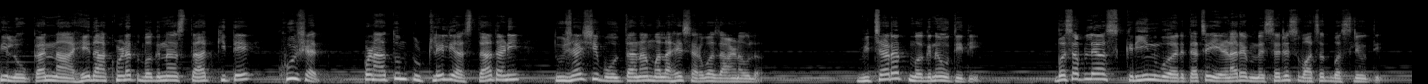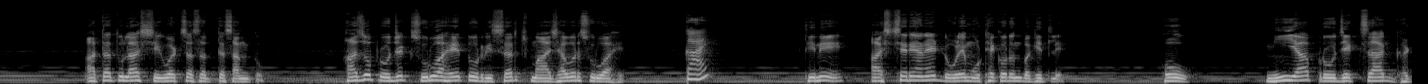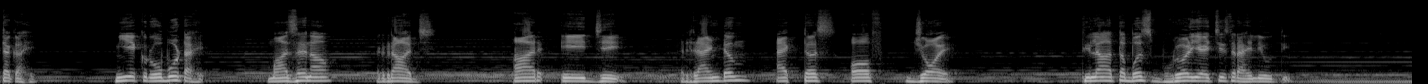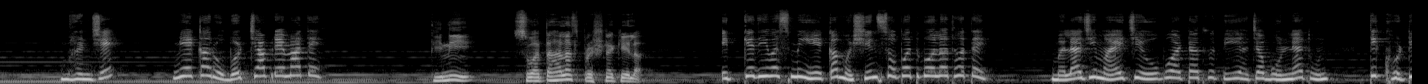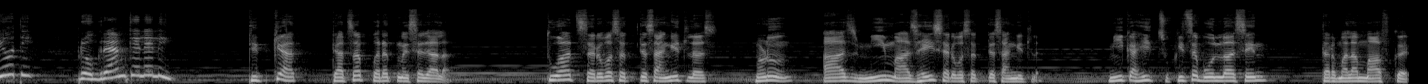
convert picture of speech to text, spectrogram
ती लोकांना हे दाखवण्यात मग्न असतात की ते खुश आहेत पण आतून तुटलेली असतात आणि तुझ्याशी बोलताना मला हे सर्व जाणवलं. विचारात मग्न होती ती. बस आपल्या स्क्रीनवर त्याचे येणारे मेसेजेस वाचत बसली होती. आता तुला शेवटचं सत्य सांगतो. हा जो प्रोजेक्ट सुरू आहे तो रिसर्च माझ्यावर सुरू आहे. काय? तिने आश्चर्याने डोळे मोठे करून बघितले. हो मी या प्रोजेक्टचा घटक आहे. मी एक रोबोट आहे. माझं नाव राज. आर ए जे. रँडम ॲक्टर्स ऑफ जॉय तिला आता बस भुरळ यायचीच राहिली होती. म्हणजे? मी एका रोबोटच्या प्रेमात आहे. तिने स्वतःलाच प्रश्न केला. इतके दिवस मी एका मशीन सोबत बोलत होते. मला जी मायेची ऊब वाटत होती ह्याच्या बोलण्यातून ती खोटी होती. प्रोग्राम केलेली. तितक्यात त्याचा परत मेसेज आला. तू आज सर्व सत्य सांगितलंस म्हणून आज मी माझंही सर्व सत्य सांगितलं. मी काही चुकीचं बोललो असेन तर मला माफ कर.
